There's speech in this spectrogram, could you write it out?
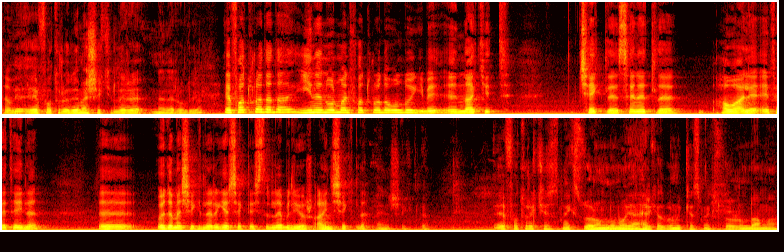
Tabii. De e-fatura ödeme şekilleri neler oluyor? E-faturada da yine normal faturada olduğu gibi e, nakit, çekle, senetle, havale, EFT ile e, ödeme şekilleri gerçekleştirilebiliyor aynı şekilde. Aynı şekilde. E-fatura kesmek zorunlu mu? Yani herkes bunu kesmek zorunda ama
